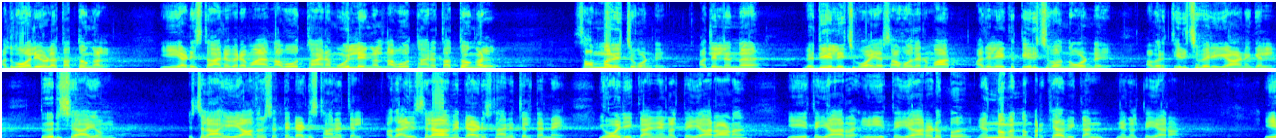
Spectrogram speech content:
അതുപോലെയുള്ള തത്വങ്ങൾ ഈ അടിസ്ഥാനപരമായ നവോത്ഥാന മൂല്യങ്ങൾ നവോത്ഥാന തത്വങ്ങൾ സമ്മതിച്ചുകൊണ്ട് അതിൽ നിന്ന് വ്യതിയിലിച്ചു പോയ സഹോദരന്മാർ അതിലേക്ക് തിരിച്ചു വന്നുകൊണ്ട് അവർ തിരിച്ചു വരികയാണെങ്കിൽ തീർച്ചയായും ഇസ്ലാഹി ആദർശത്തിന്റെ അടിസ്ഥാനത്തിൽ അതായത് ഇസ്ലാമിന്റെ അടിസ്ഥാനത്തിൽ തന്നെ യോജിക്കാൻ ഞങ്ങൾ തയ്യാറാണ്. ഈ തയ്യാറ ഈ തയ്യാറെടുപ്പ് എന്നുമെന്നും പ്രഖ്യാപിക്കാൻ ഞങ്ങൾ തയ്യാറാണ്. ഈ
